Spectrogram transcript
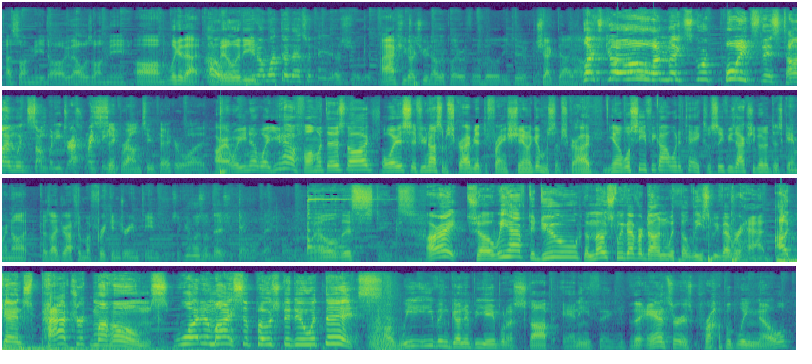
That's on me, dog. That was on me. Um, look at that. ability. Oh, You know what though? That's okay. That's good. I actually got you another player with an ability too. Check that out. Let's go! I might score points this time when somebody drafts my team. Sick round two pick or what? All right, well, you know what? You have fun with this, dog. Boys, if you're not subscribed yet to Frank's channel, give him a subscribe. You know, we'll see if he got what it takes. We'll see if he's actually good at this game or not. Because I drafted him a freaking dream team. So if you lose with this, you can't win with anybody. Well, this stinks. All right, so we have to do the most we've ever done with the least we've ever had against Patrick Mahomes. What am I supposed to do with this? Are we even going to be able to stop anything? The answer is probably no.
